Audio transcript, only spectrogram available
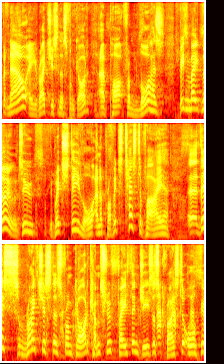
but now a righteousness from God, apart from law, has been made known, to which the law and the prophets testify. Uh, this righteousness from God comes through faith in Jesus Christ to all who.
